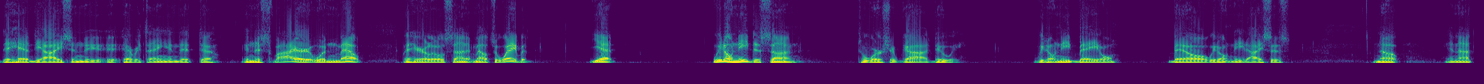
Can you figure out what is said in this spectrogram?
they had the ice and the everything, and that uh, in this fire it wouldn't melt. But here, a little sun, it melts away. But yet, we don't need the sun to worship God, do we? We don't need Baal, Bel. We don't need Isis. Nope, you're not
